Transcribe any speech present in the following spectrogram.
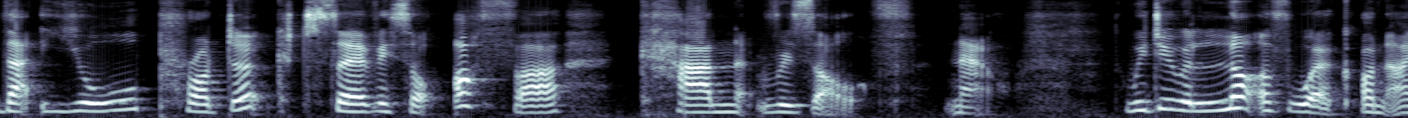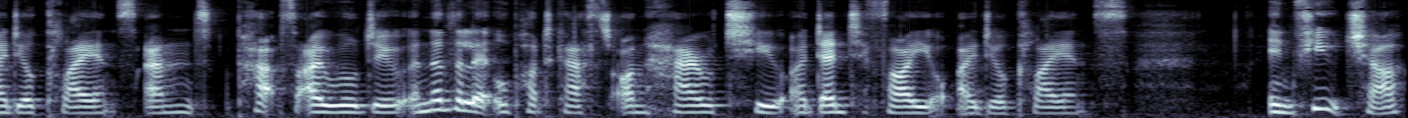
that your product, service, or offer can resolve. Now, we do a lot of work on ideal clients, and perhaps I will do another little podcast on how to identify your ideal clients in future.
